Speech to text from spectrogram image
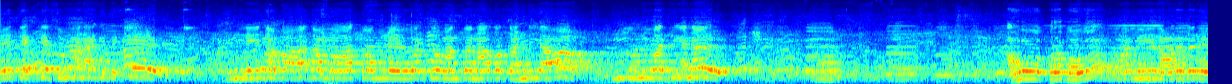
ಏತಕ್ಕೆ ನಿಜವಾದ ಮಾತನ್ನು ಇವತ್ತುವಂತ ನಾವು ಕಂಡಿಯ ಅಹೋ ಪ್ರಭು ನಾರದರೆ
